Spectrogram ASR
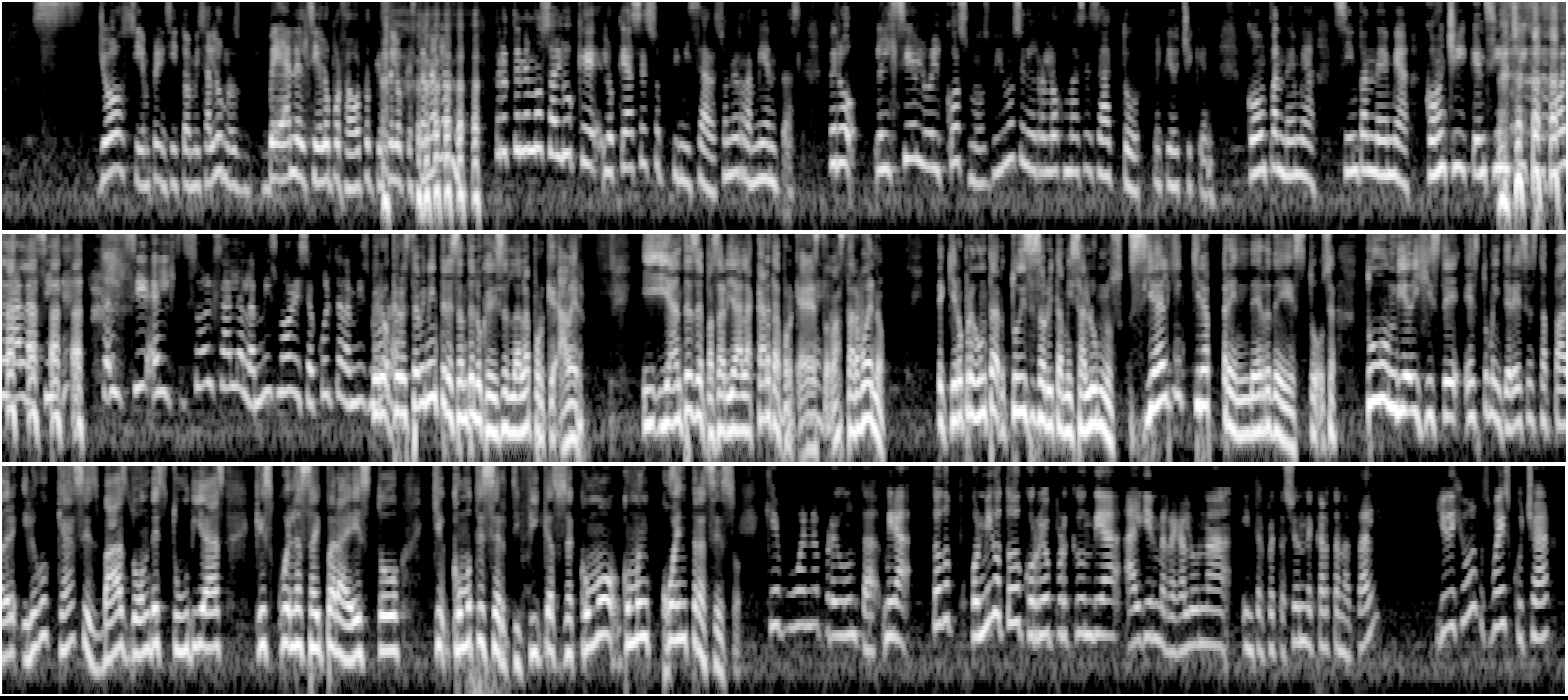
Yo siempre incito a mis alumnos, vean el cielo, por favor, porque es de lo que están hablando. Pero tenemos algo que lo que hace es optimizar, son herramientas. Pero el cielo, el cosmos, vivimos en el reloj más exacto, mi querido chicken. Con pandemia, sin pandemia, con chicken, sin chicken, con Lala, sin. El, el sol sale a la misma hora y se oculta a la misma Pero, hora. pero está bien interesante lo que dices, Lala, porque, a ver, y, y antes de pasar ya a la carta, porque esto va a estar bueno, te quiero preguntar, tú dices ahorita a mis alumnos, si alguien quiere aprender de esto, o sea, tú un día dijiste, esto me interesa, está padre, y luego, ¿qué haces? ¿Vas? ¿Dónde estudias? ¿Qué escuelas hay para esto? ¿Qué- ¿Cómo te certificas? O sea, ¿cómo, cómo encuentras eso? Qué buena pregunta. Mira, todo, conmigo todo ocurrió porque un día alguien me regaló una interpretación de carta natal y yo dije, bueno, pues voy a escuchar.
